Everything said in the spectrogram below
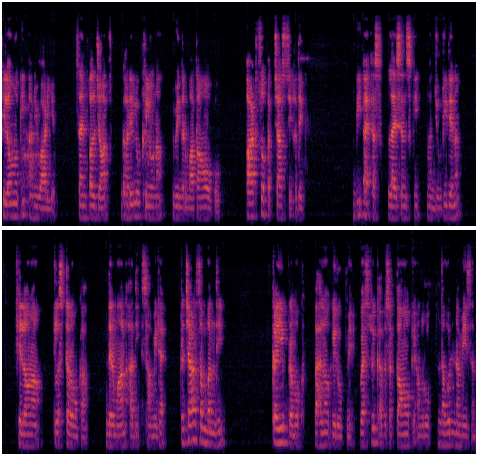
खिलौनों की अनिवार्य। सैंपल जाँच घरेलू खिलौना विनिर्माताओं को 850 से अधिक बीआईएस लाइसेंस की मंजूरी देना। खिलौना क्लस्टरों का निर्माण आदि शामिल है। प्रचार संबंधी कई प्रमुख पहलों के रूप में वैश्विक आवश्यकताओं के अनुरूप नवोन्मेषण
